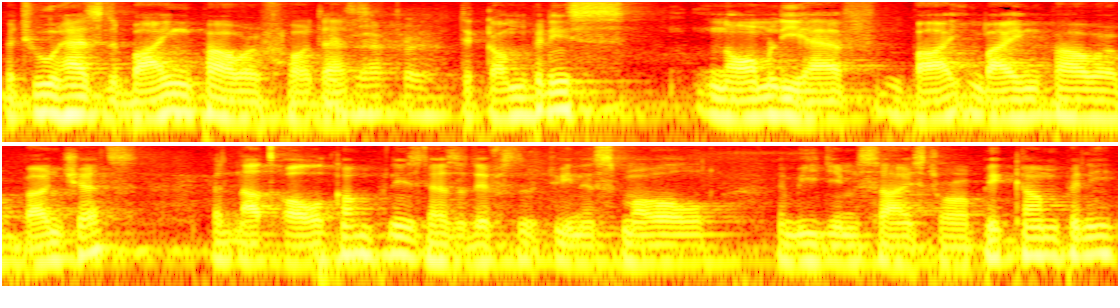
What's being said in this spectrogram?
But who has the buying power for that? Exactly. The companies normally have buy, buying power budgets, but not all companies. There's a difference between a small, a medium-sized, or a big company.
